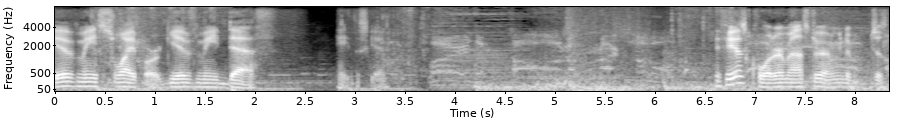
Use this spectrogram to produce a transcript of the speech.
Reporting for duty. Give me swipe or give me death. Hate this game. If he has quartermaster, I'm gonna just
